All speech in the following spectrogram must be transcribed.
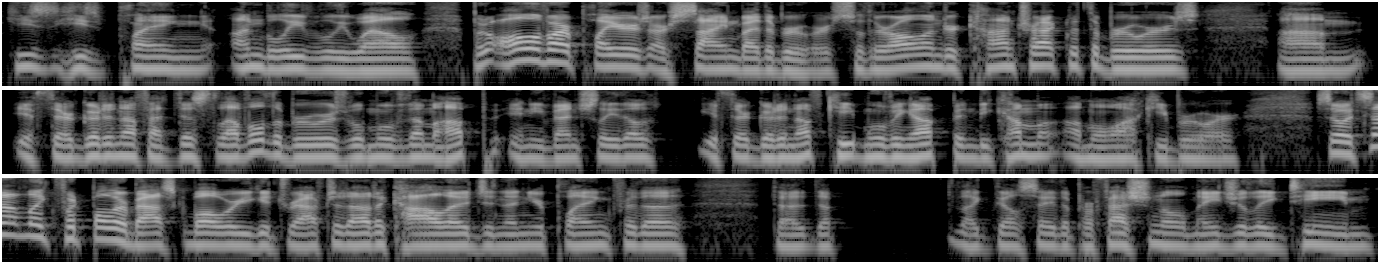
he's he's playing unbelievably well. But all of our players are signed by the Brewers, so they're all under contract with the Brewers. Um, if they're good enough at this level, the Brewers will move them up, and eventually they'll, if they're good enough, keep moving up and become a Milwaukee Brewer. So it's not like football or basketball where you get drafted out of college and then you're playing for the, the, the like they'll say the professional major league team.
